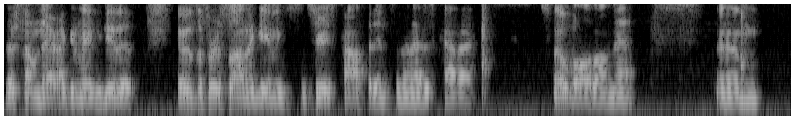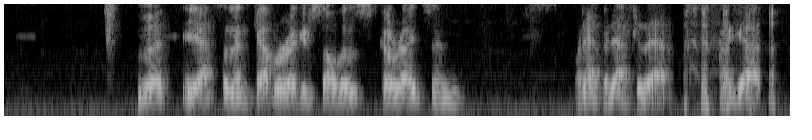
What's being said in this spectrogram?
There's something there. I can maybe do this. It was the first song that gave me some serious confidence, and then I just kind of snowballed on that. Um, but yeah, so then Capitol Records saw those co-writes and what happened after that. I got,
